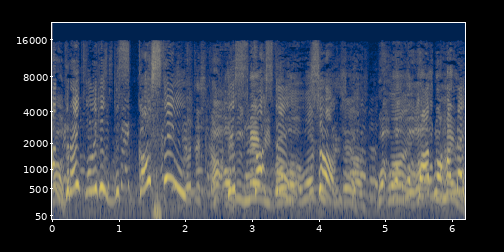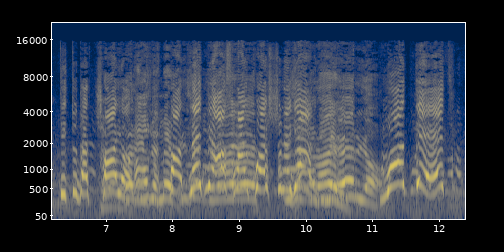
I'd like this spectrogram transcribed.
not grateful, it is disgusting. How Mary, bro? Disgusting. What So. What, what, what, what how old is Mary? Muhammad did to that child. How old is Mary? But let me ask my question again. What did,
